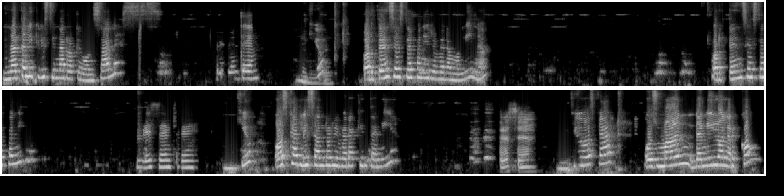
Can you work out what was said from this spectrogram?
Natalie Cristina Roque González. Present. Thank you. Hortensia Stephanie Rivera Molina. Hortensia Stephanie. Present. Thank you. Oscar Lisandro Rivera Quintanilla. Present. Thank you, Oscar. Osman Danilo Alarcón.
